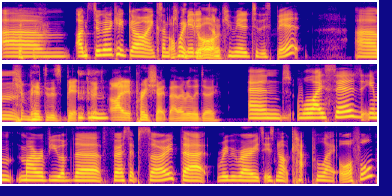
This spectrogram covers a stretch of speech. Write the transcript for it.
um, I'm still gonna keep going because I'm Oh my committed. I'm God. committed to this bit. Um, Committed to this bit. Good. I appreciate that. I really do. And well, I said in my review of the first episode that Ruby Rose is not cat poulet awful.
